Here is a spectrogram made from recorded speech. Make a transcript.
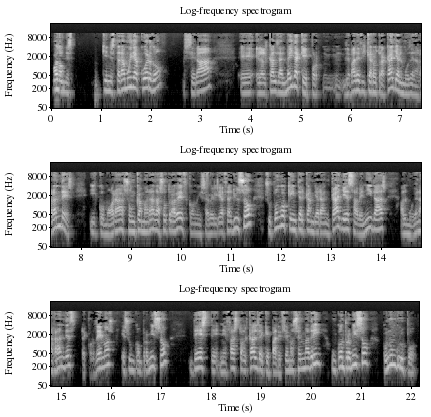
Bueno, quien, es, quien, estará muy de acuerdo será eh, el alcalde Almeida, que por, le va a dedicar otra calle al Mudena Grandes. Y como ahora son camaradas otra vez con Isabel Díaz Ayuso, supongo que intercambiarán calles, avenidas. Almudena Grandes, recordemos, es un compromiso de este nefasto alcalde que padecemos en Madrid, un compromiso con un grupo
